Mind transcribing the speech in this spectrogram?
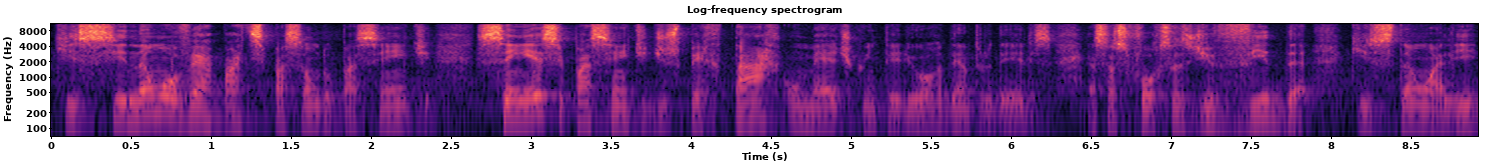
que se não houver participação do paciente, sem esse paciente despertar o médico interior dentro deles, essas forças de vida que estão ali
